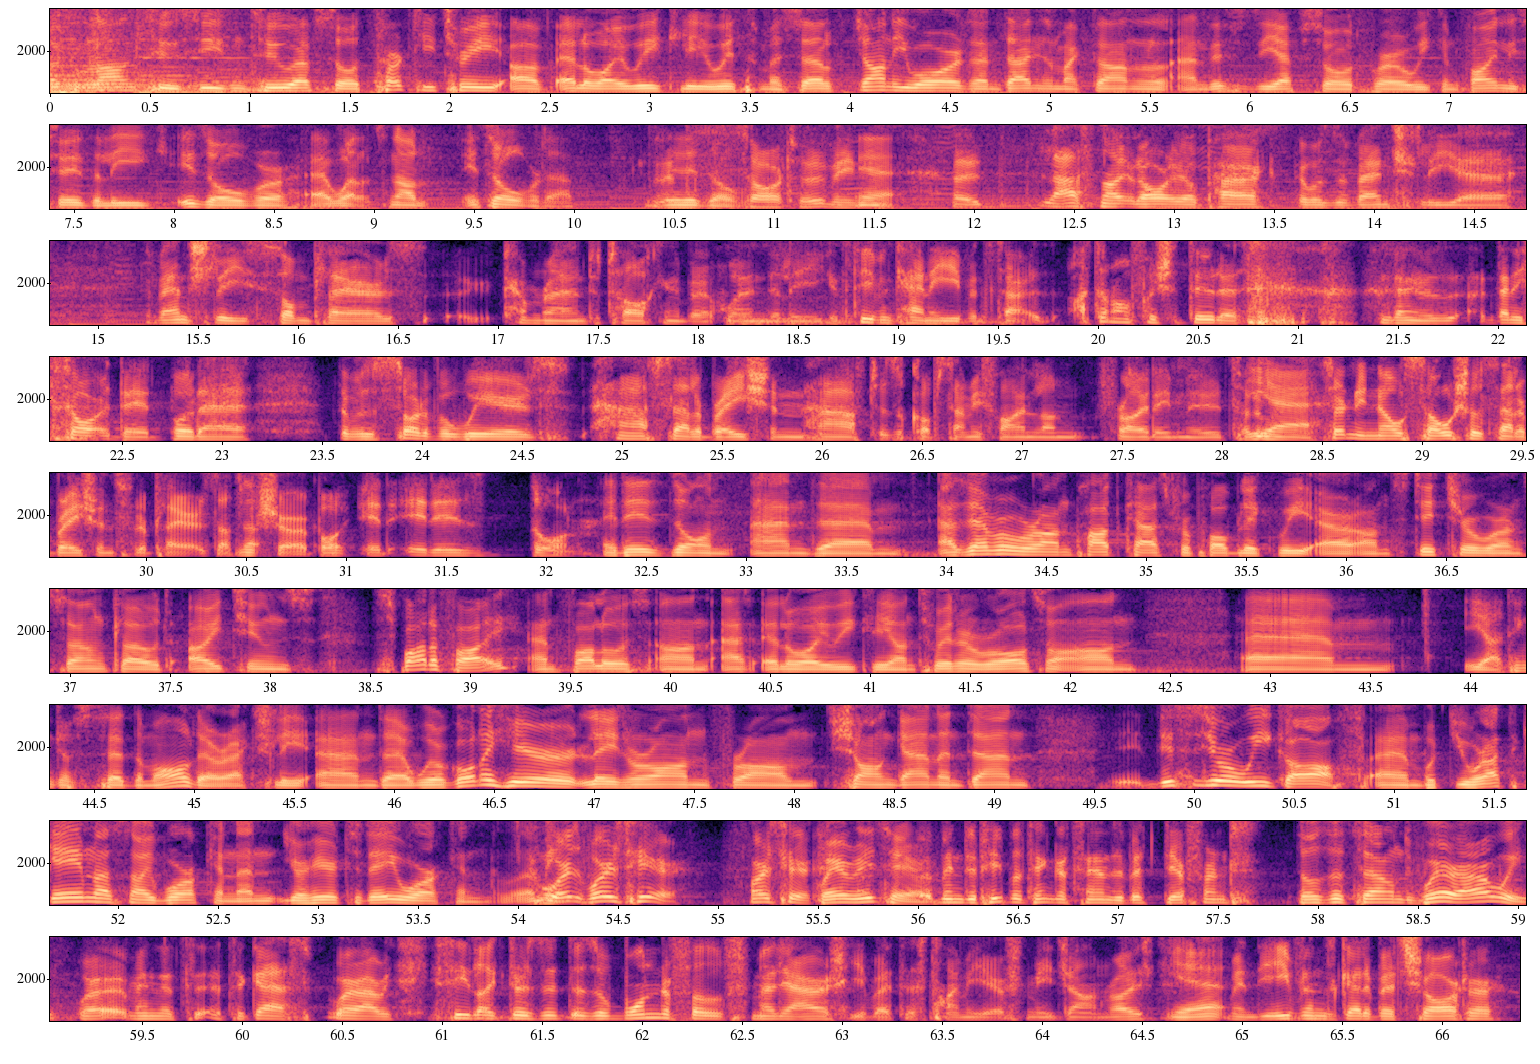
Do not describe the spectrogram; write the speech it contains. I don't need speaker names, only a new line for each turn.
Welcome along to season two, episode 33 of LOI Weekly with myself, Johnny Ward, and Daniel McDonald. And this is the episode where we can finally say the league is over. Uh, well, it's not, it's over, Dan. It
It's
is over.
Sort of. I mean,
Yeah.
uh, last night at Oriel Park, there was eventually, uh, eventually some players uh, come around to talking about winning the league, and Stephen Kenny even started. I don't know if we should do this, and then he was, then he sort of did, but uh, there was sort of a weird half celebration, half there's a cup semi final on Friday mood. So
Yeah.
certainly no social celebrations for the players, that's for sure. But it, it is done.
It is done. And um, as ever, we're on Podcast Republic. We are on Stitcher, we're on SoundCloud, iTunes, Spotify, and follow us on at LOI Weekly on Twitter. We're also on, um, yeah, I think I've said them all there actually. And uh, we're going to hear later on from Sean Gannon. Dan, this is your week off, um, but you were at the game last night working, and you're here today working. I mean,
Where, where's here? Where's here?
Where is here?
I mean, do people think it sounds a bit different?
does it sound? Where are we?
Where I mean, it's, it's a guess. Where are we? You see, like there's a there's a wonderful familiarity about this time of year for me, John. Right?
Yeah.
I mean, the evenings get a bit shorter.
